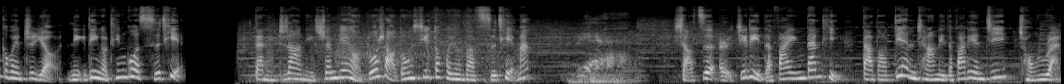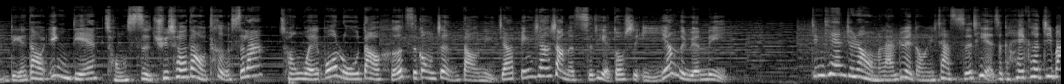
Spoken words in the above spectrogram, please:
各位挚友，你一定有听过磁铁，但你知道你身边有多少东西都会用到磁铁吗？哇！小字耳机里的发音单体，大到电厂里的发电机，从软碟到硬碟，从四驱车到特斯拉，从微波炉到核磁共振，到你家冰箱上的磁铁，都是一样的原理。今天就让我们来略懂一下磁铁这个黑科技吧。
